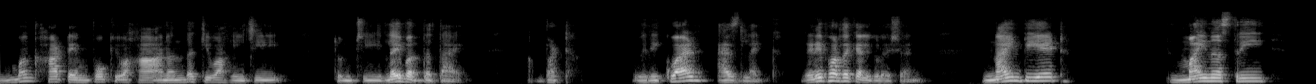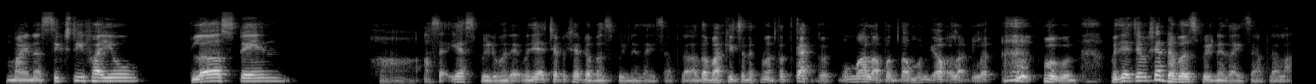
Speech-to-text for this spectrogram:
मग हा टेम्पो किंवा हा आनंद किंवा ही जी तुमची लयबद्धता आहे but we required as like ready for the calculation ninety eight minus three minus sixty five plus ten हा असं या स्पीडमध्ये म्हणजे याच्यापेक्षा डबल स्पीडने जायचं आपल्याला. आता बाकीचे ते म्हणतात काय करू? मला पण थांबून घ्यावं लागलं बघून. म्हणजे याच्यापेक्षा डबल स्पीडने जायचं आपल्याला.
